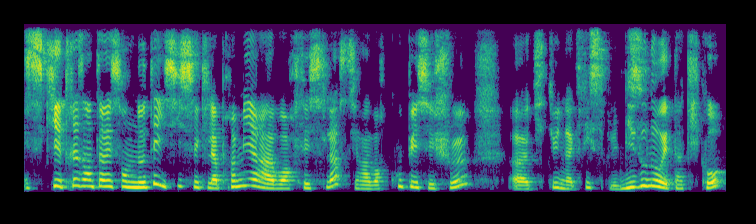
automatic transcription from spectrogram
ce qui est très intéressant de noter ici, c'est que la première à avoir fait cela, c'est-à-dire avoir coupé ses cheveux, euh, qui était une actrice appelée Mizuno Etakiko,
